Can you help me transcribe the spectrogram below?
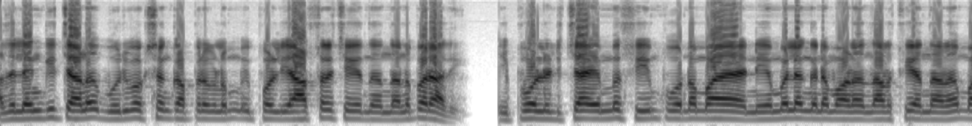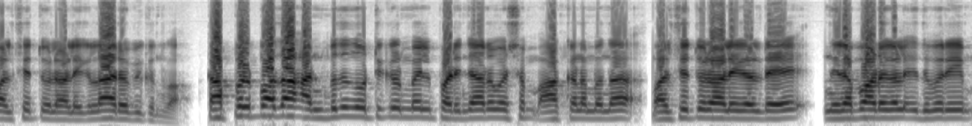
അത് ലംഘിച്ചാണ് ഭൂരിപക്ഷം കപ്പലുകളും ഇപ്പോൾ യാത്ര ചെയ്യുന്നതെന്നാണ് പരാതി. ഇപ്പോൾ ഇടിച്ച എം എസ് സിയും പൂർണമായ നിയമലംഘനമാണ് നടത്തിയെന്നാണ് മത്സ്യത്തൊഴിലാളികൾ ആരോപിക്കുന്നത്. കപ്പൽപാത അൻപത് നോട്ടിക്കൽ മേൽ പടിഞ്ഞാറ് വശം ആക്കണമെന്ന മത്സ്യത്തൊഴിലാളികളുടെ നിലപാടുകൾ ഇതുവരെയും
